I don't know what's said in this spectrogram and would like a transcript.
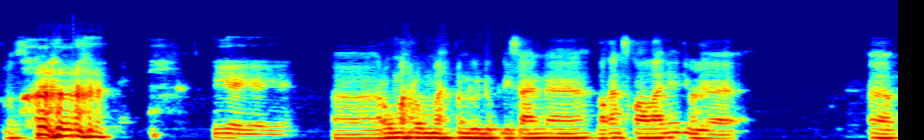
terus Iya iya iya. uh, rumah-rumah penduduk di sana, bahkan sekolahnya juga uh,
